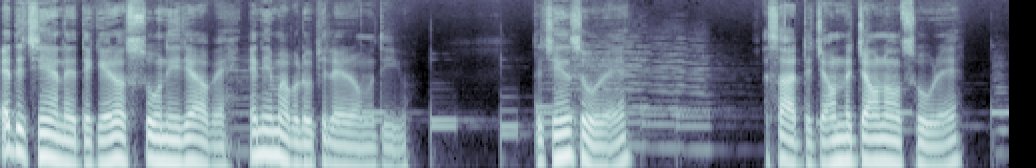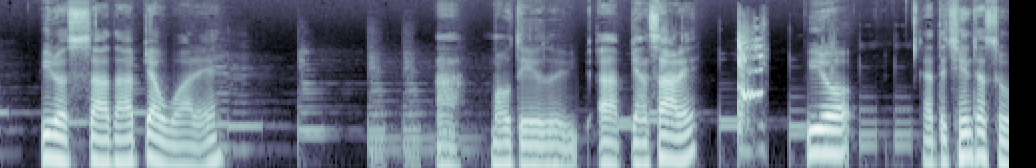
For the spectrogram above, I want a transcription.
အဲ့တချင်းကလည်းတကယ်တော့ဆိုနေကြပဲအဲ့ဒီမှာဘယ်လိုဖြစ်လဲတော့မသိဘူးတချင်းဆိုတယ် အစတစ်ကြောင်နှစ်ကြောင်လောက်ဆိုတယ်ပြီးတော့စာသားပြောက်သွားတယ်အာမဟုတ်သေးဘူးအာပြန်စတယ်ပြီးတော့အဲတချင်းထက်ဆို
